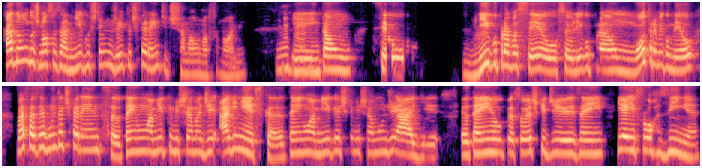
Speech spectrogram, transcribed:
Cada um dos nossos amigos tem um jeito diferente de chamar o nosso nome. Uhum. E então, se eu ligo para você ou se eu ligo para um outro amigo meu, vai fazer muita diferença. Eu tenho um amigo que me chama de Agnieszka, eu tenho amigas que me chamam de Ag, eu tenho pessoas que dizem, e aí, Florzinha?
